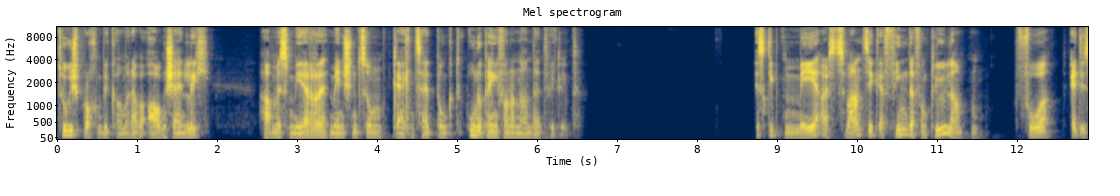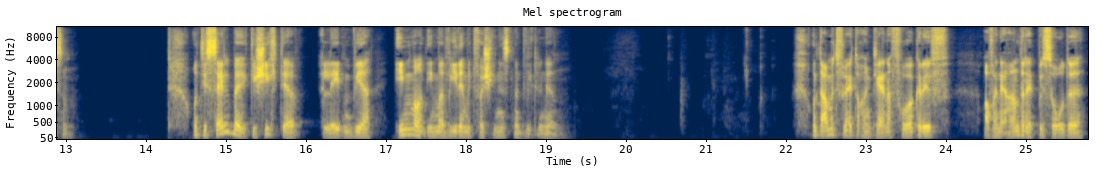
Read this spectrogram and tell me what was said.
zugesprochen bekommen, aber augenscheinlich haben es mehrere Menschen zum gleichen Zeitpunkt unabhängig voneinander entwickelt. Es gibt mehr als 20 Erfinder von Glühlampen vor Edison. Und dieselbe Geschichte erleben wir immer und immer wieder mit verschiedensten Entwicklungen. Und damit vielleicht auch ein kleiner Vorgriff auf eine andere Episode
